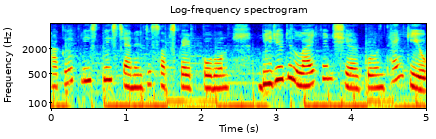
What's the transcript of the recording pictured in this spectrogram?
থাকলে প্লিজ প্লিজ চ্যানেলটি সাবস্ক্রাইব করুন। ভিডিওটি লাইক অ্যান্ড শেয়ার করুন। Thank you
